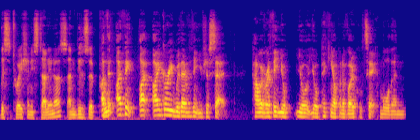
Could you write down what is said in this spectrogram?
the situation is telling us, and this is a proof. I, th- I think I, I agree with everything you've just said. However, I think you're you're you're picking up on a vocal tic more than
